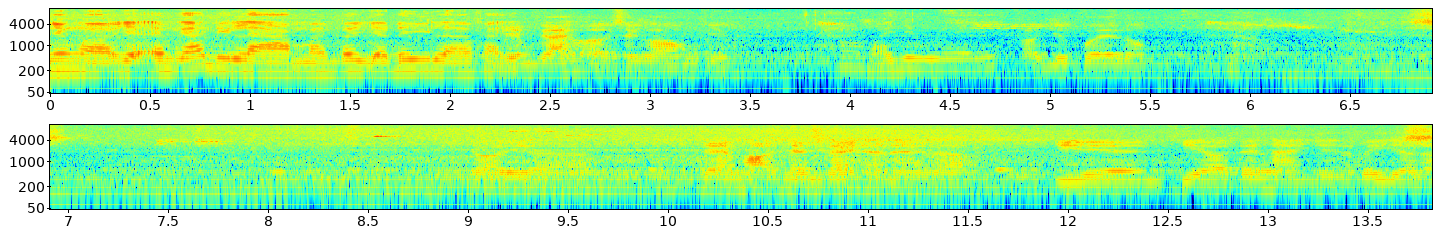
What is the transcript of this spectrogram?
nhưng mà giờ em gái đi làm mà bây giờ đi là phải em gái ở Sài Gòn không chị? Không ở dưới quê. Ở dưới quê luôn rồi à, cho em hỏi thêm cái này này là chị chị ở trên này vậy là bây giờ là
